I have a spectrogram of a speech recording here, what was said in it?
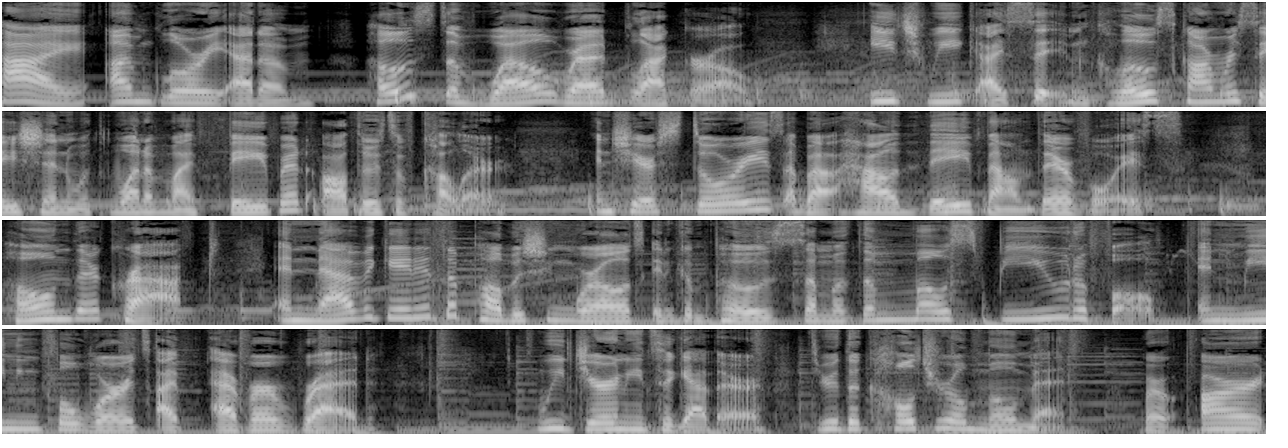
Hi, I'm Glory Edim, host of Well Read Black Girl. Each week, I sit in close conversation with one of my favorite authors of color and share stories about how they found their voice, honed their craft, and navigated the publishing world and composed some of the most beautiful and meaningful words I've ever read. We journey together through the cultural moment where art,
